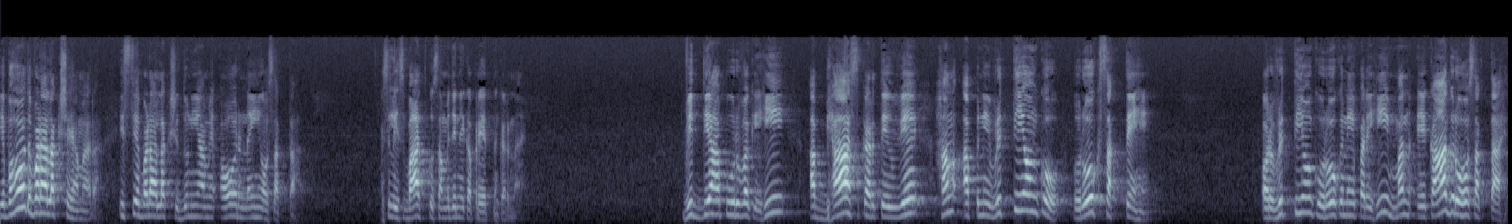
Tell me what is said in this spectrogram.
ये बहुत बड़ा लक्ष्य है हमारा। इससे बड़ा लक्ष्य दुनिया में और नहीं हो सकता। इसलिए इस बात को समझने का प्रयत्न करना है। विद्यापूर्वक ही अभ्यास करते हुए हम अपनी वृत्तियों को रोक सकते हैं। और वृत्तियों को रोकने पर ही मन एकाग्र हो सकता है।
